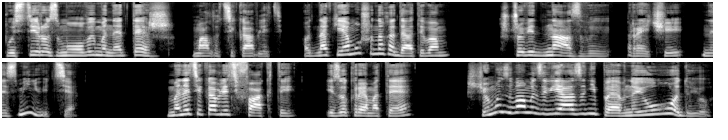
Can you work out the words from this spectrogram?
Пусті розмови мене теж мало цікавлять, однак я мушу нагадати вам, що від назви речі не змінюються. Мене цікавлять факти, і, зокрема, те, що ми з вами зв'язані певною угодою,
